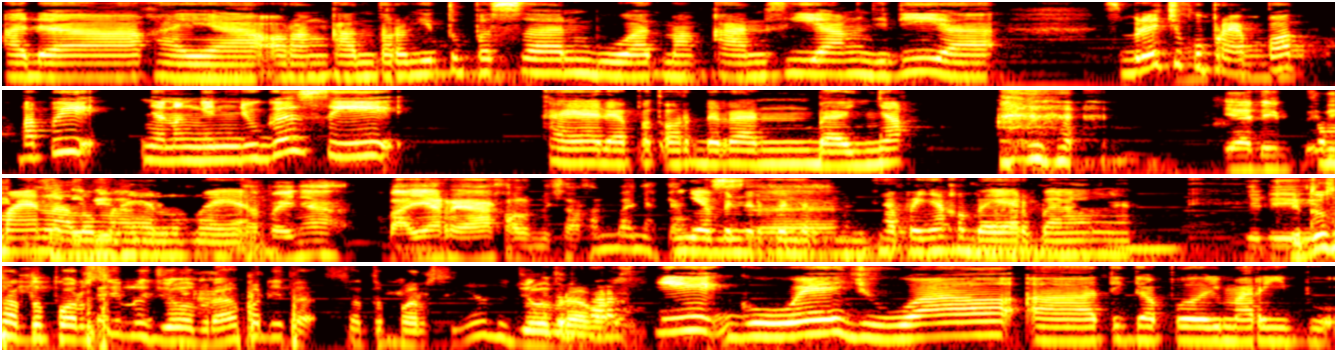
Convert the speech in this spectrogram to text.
ada kayak orang kantor gitu pesen buat makan siang. Jadi ya sebenarnya cukup repot tapi nyenengin juga sih kayak dapat orderan banyak. Ya di lumayan lah lumayan lumayan. Capeknya bayar ya kalau misalkan banyak yang iya bener-bener. capeknya kebayar banget Jadi Itu satu porsi lu jual berapa Dita? Satu porsinya lu jual Satu berapa? porsi gue jual tiga puluh lima ribu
